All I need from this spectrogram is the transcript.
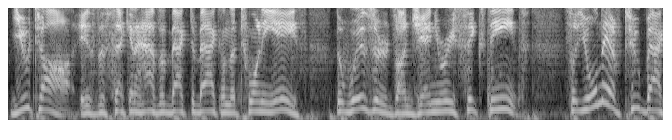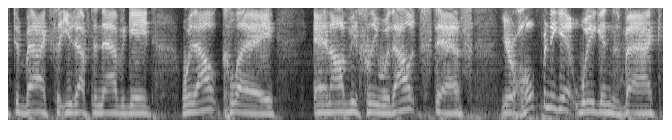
Utah is the second half of back to back on the 28th. The Wizards on January 16th. So you only have two back to backs that you'd have to navigate without Clay and obviously without Steph. You're hoping to get Wiggins back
